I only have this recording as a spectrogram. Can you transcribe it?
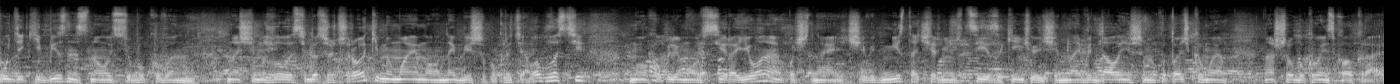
будь-який бізнес на усю Буковину. Наші можливості досить широкі. Ми маємо найбільше покриття області. Ми охоплюємо всі райони, починаючи від міста Чернівці, закінчуючи найвіддаленішими куточками нашого Буковинського краю.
